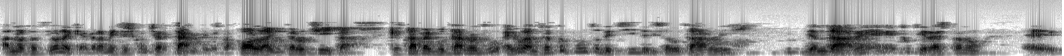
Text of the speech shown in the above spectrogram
annotazione che è veramente sconcertante, questa folla inferocita che sta per buttarlo giù e lui a un certo punto decide di salutarli, di andare e tutti restano eh,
